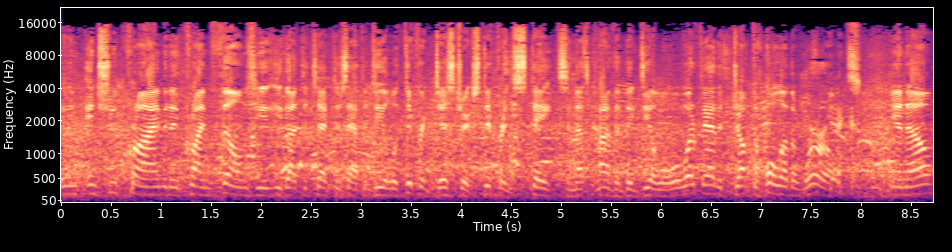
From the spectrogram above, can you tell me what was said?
in, in true crime and in crime films, you, you got detectives that have to deal with different districts, different states, and that's kind of a big deal. Well, what if they had to jump to whole other worlds, you know?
